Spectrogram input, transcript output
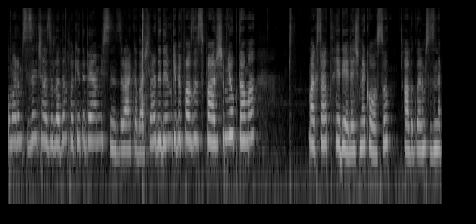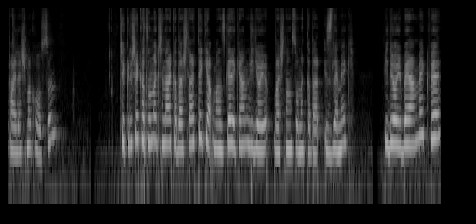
Umarım sizin için hazırladığım paketi beğenmişsinizdir arkadaşlar. Dediğim gibi fazla siparişim yoktu ama maksat hediyeleşmek olsun. Aldıklarımı sizinle paylaşmak olsun. Çekilişe katılmak için arkadaşlar tek yapmanız gereken videoyu baştan sona kadar izlemek, videoyu beğenmek ve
